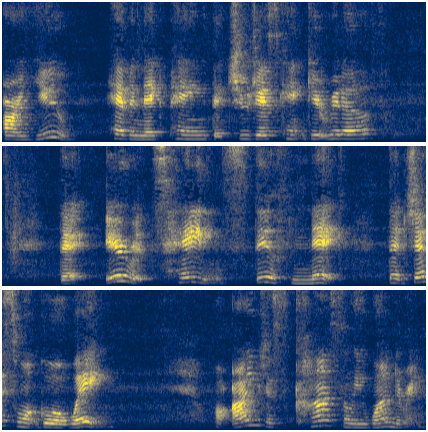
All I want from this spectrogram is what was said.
Are you having neck pain that you just can't get rid of? That irritating stiff neck that just won't go away? Or are you just constantly wondering,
